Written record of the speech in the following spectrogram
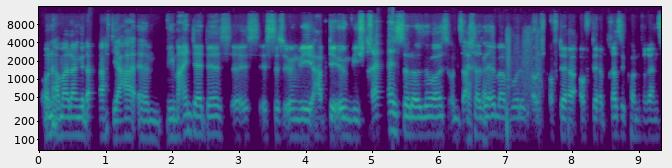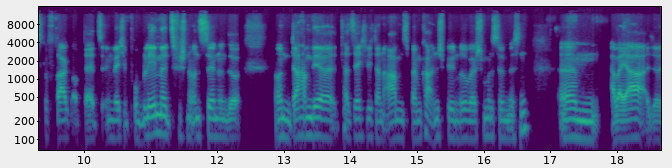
und haben halt dann gedacht, ja, ähm, wie meint der das? Äh, ist, ist das irgendwie, habt ihr irgendwie Stress oder sowas? Und Sascha selber wurde, glaube ich, auf der, auf der Pressekonferenz gefragt, ob da jetzt irgendwelche Probleme zwischen uns sind und so. Und da haben wir tatsächlich dann abends beim Kartenspielen drüber schmunzeln müssen. Ähm, aber ja, also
